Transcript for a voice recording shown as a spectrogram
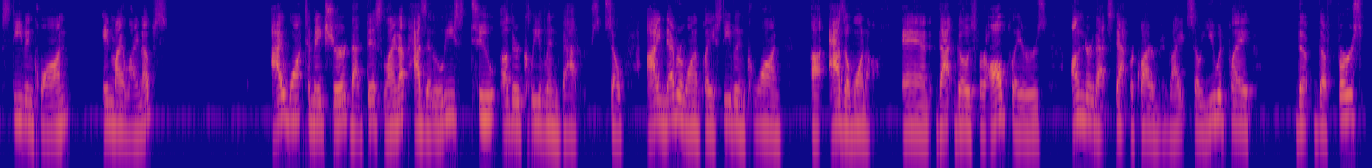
Steven Kwan in my lineups, I want to make sure that this lineup has at least two other Cleveland batters. So I never want to play Steven Kwan uh, as a one off. And that goes for all players under that stat requirement, right? So you would play the the first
